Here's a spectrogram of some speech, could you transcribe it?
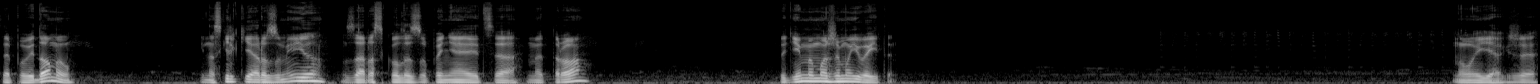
це повідомив. І наскільки я розумію, зараз, коли зупиняється метро, тоді ми можемо і вийти. Ну і як же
